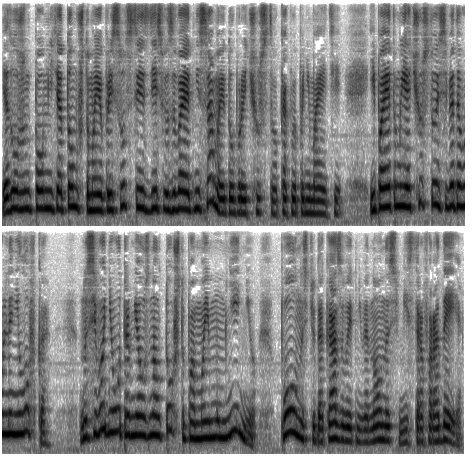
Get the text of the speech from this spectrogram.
«Я должен помнить о том, что мое присутствие здесь вызывает не самое доброе чувство, как вы понимаете, и поэтому я чувствую себя довольно неловко. Но сегодня утром я узнал то, что, по моему мнению, полностью доказывает невиновность мистера Фарадея.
